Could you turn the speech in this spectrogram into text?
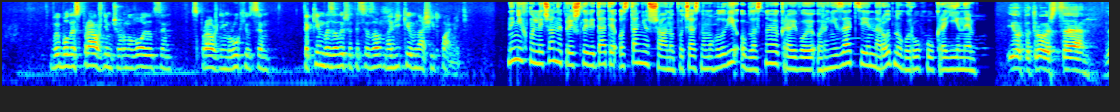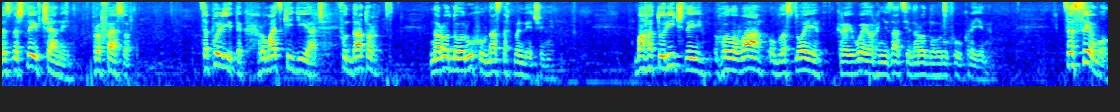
Ви були справжнім чорноволицем, справжнім рухівцем. Таким ви залишитеся за- навіки в нашій пам'яті. Нині хмельничани прийшли віддати останню шану почесному голові обласної краєвої організації Народного руху України. Ігор Петрович це визначний вчений, професор, це політик, громадський діяч, фундатор народного руху в нас на Хмельниччині. Багаторічний голова обласної краєвої організації Народного руху України. Це символ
